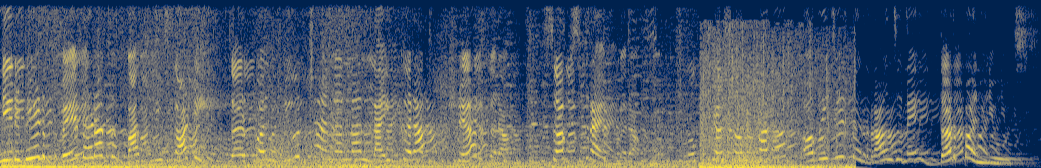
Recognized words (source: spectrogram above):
निर्भीड बेधडक news.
